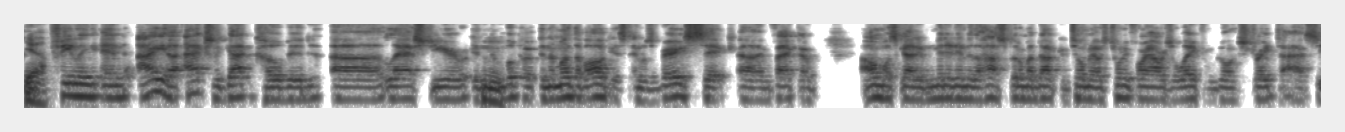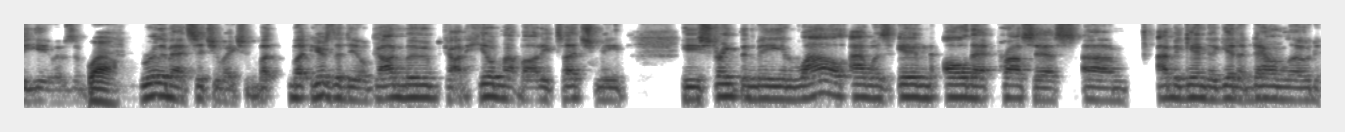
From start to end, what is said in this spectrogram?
yeah. feeling. And I uh, actually got COVID uh, last year in mm. the hmm. book of, in the month of August and was very sick. Uh, in fact, I I almost got admitted into the hospital. My doctor told me I was 24 hours away from going straight to ICU. It was a wow. really bad situation. But but here's the deal: God moved, God healed my body, touched me, He strengthened me. And while I was in all that process, um, I began to get a download,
